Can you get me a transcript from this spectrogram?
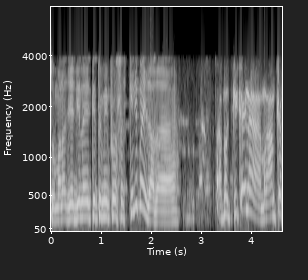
तुम्हाला जे दिलंय ते तुम्ही प्रोसेस केली पाहिजे दादा. आपण ठीक आहे ना. मग आमच्या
